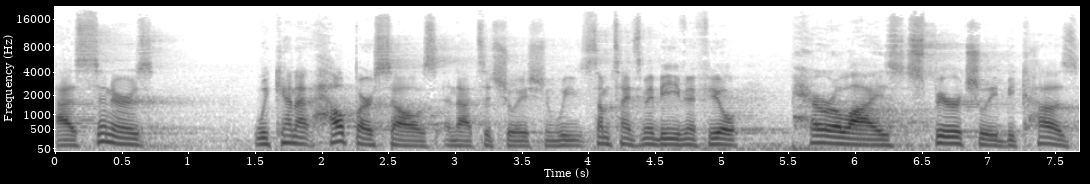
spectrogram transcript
as sinners, we cannot help ourselves in that situation. We sometimes maybe even feel paralyzed spiritually because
